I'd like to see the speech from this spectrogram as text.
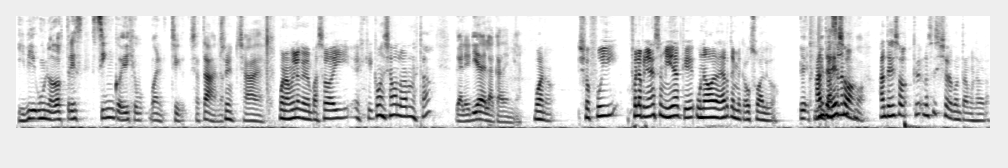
Y vi uno, dos, tres, cinco y dije, bueno, chicos, ya está. ¿no? Sí. Ya, Bueno, a mí lo que me pasó ahí es que. ¿Cómo se llama el lugar donde está? Galería de la Academia. Bueno, yo fui. Fue la primera vez en mi vida que una obra de arte me causó algo. Eh, me Antes de eso, antes de eso, creo- no sé si ya lo contamos, la verdad.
